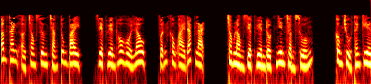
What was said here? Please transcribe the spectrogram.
Âm thanh ở trong xương trắng tung bay, Diệp Huyền hô hồi lâu, vẫn không ai đáp lại. Trong lòng Diệp Huyền đột nhiên trầm xuống. Công chủ thanh kia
